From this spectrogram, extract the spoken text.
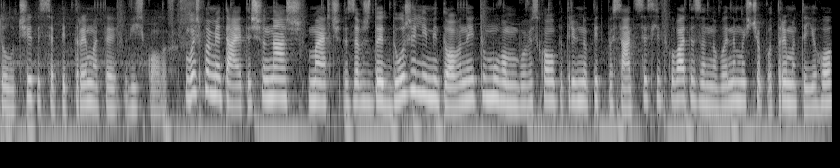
долучитися, підтримати військових. Ви ж пам'ятаєте, що наш мерч завжди дуже лімітований, тому вам обов'язково потрібно підписатися, слідкувати за новинами, щоб отримати його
